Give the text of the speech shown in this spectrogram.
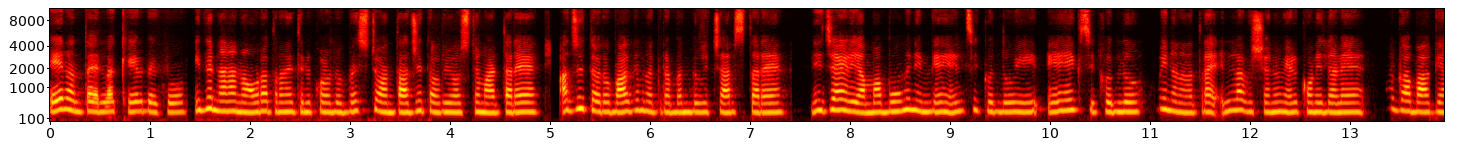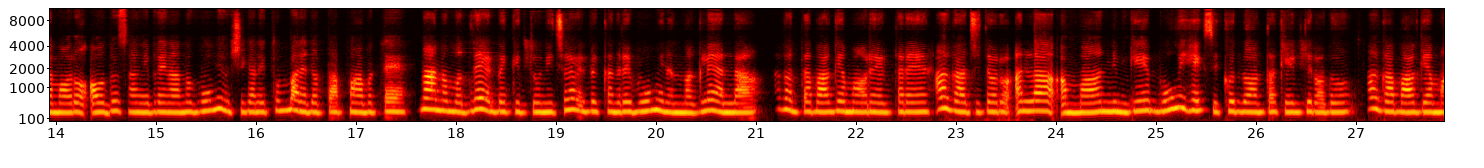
ಏನಂತ ಎಲ್ಲ ಕೇಳ್ಬೇಕು. ಇದನ್ನ ನಾನು ಅವ್ರ ಹತ್ರನೇ ತಿಳ್ಕೊಳ್ಳೋದು ಬೆಸ್ಟ್ ಅಂತ ಅಜಿತ್ ಅವರು ಯೋಚನೆ ಮಾಡ್ತಾರೆ. ಅಜಿತ್ ಅವರು ಭಾಗ್ಯಮ್ಮನ ಹತ್ರ ಬಂದು ವಿಚಾರಿಸ್ತಾರೆ. ನಿಜ ಹೇಳಿ ಅಮ್ಮ, ಭೂಮಿ ನಿಮ್ಗೆ ಹೇಗ್ ಸಿಕ್ಕಿದ್ಲು? ಹೇಗ್ ಸಿಕ್ಕಿದ್ಲು? ಭೂಮಿ ನನ್ನ ಹತ್ರ ಎಲ್ಲಾ ವಿಷಯನೂ ಹೇಳ್ಕೊಂಡಿದ್ದಾಳೆ. ಆಗ ಭಾಗ್ಯಮ್ಮ ಅವರು, ಹೌದು ಸಾಹೇಬ್ರೆ ನಾನು ಭೂಮಿ ವಿಷಯದಲ್ಲಿ ತುಂಬಾನೇ ದೊಡ್ಡ ತಪ್ಪ ಆಗ್ಬಿಟ್ಟೆ. ನಾನು ಮೊದ್ಲೇ ಹೇಳ್ಬೇಕಿತ್ತು, ನಿಜ ಹೇಳ್ಬೇಕಂದ್ರೆ ಭೂಮಿ ನನ್ ಮಗಳೇ ಅಲ್ಲ. ಹಾಗಂತ ಭಾಗ್ಯಮ್ಮ ಅವ್ರು ಹೇಳ್ತಾರೆ. ಆಗ ಅಜಿತ್ ಅಲ್ಲ ಅಮ್ಮ, ನಿಮ್ಗೆ ಭೂಮಿ ಹೇಗ್ ಸಿಕ್ಕಿದ್ಲು ಅಂತ ಕೇಳ್ತಿರೋದು? ಆಗ ಭಾಗ್ಯಮ್ಮ,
